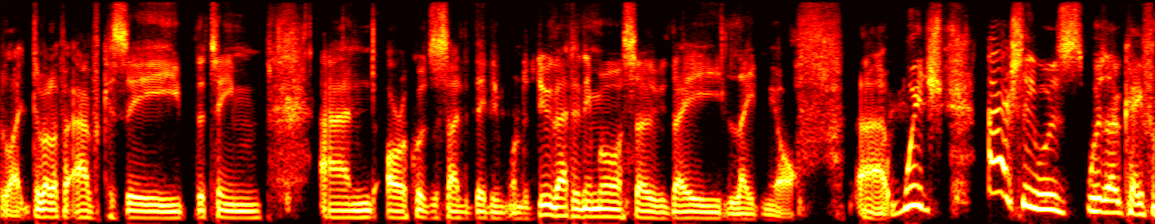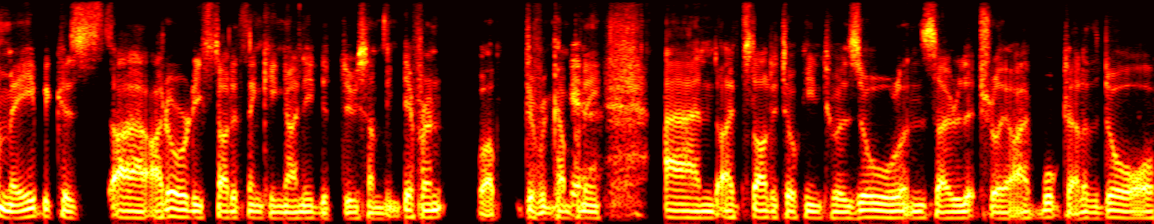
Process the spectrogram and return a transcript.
like developer advocacy the team and oracle decided they didn't want to do that anymore so they laid me off uh, which actually was was okay for me because uh, i'd already started thinking i needed to do something different well, different company. Yeah. And I'd started talking to Azul. And so literally I walked out of the door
